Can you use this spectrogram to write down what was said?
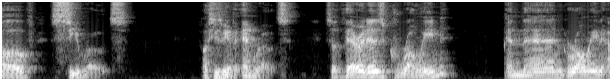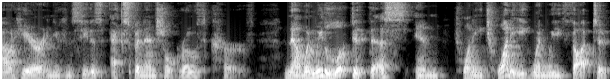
of C-ROADS. Oh, excuse me, of En-ROADS. So there it is growing and then growing out here. And you can see this exponential growth curve. Now, when we looked at this in 2020, when we thought to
